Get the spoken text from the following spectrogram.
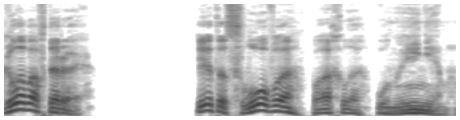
Глава вторая. Это слово пахло унынием.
